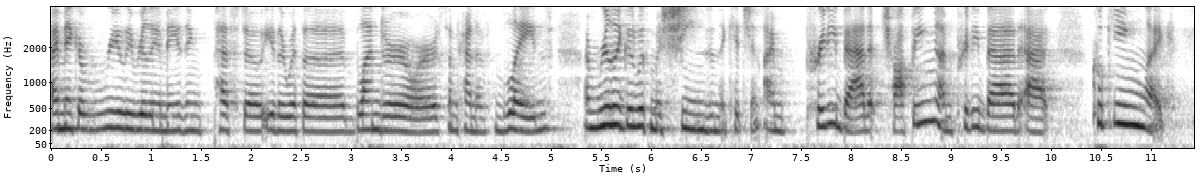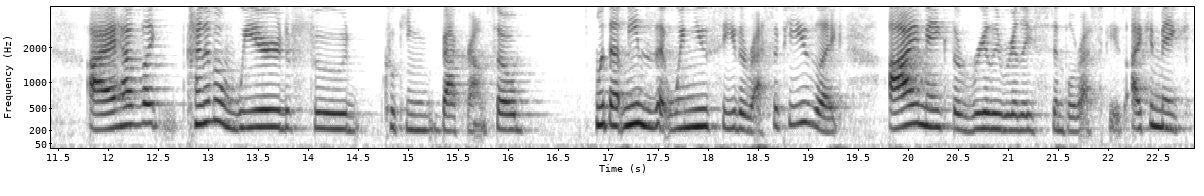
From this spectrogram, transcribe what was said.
I make a really, really amazing pesto either with a blender or some kind of blades. I'm really good with machines in the kitchen. I'm pretty bad at chopping. I'm pretty bad at cooking. Like, I have like kind of a weird food cooking background. So, what that means is that when you see the recipes, like, I make the really, really simple recipes. I can make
